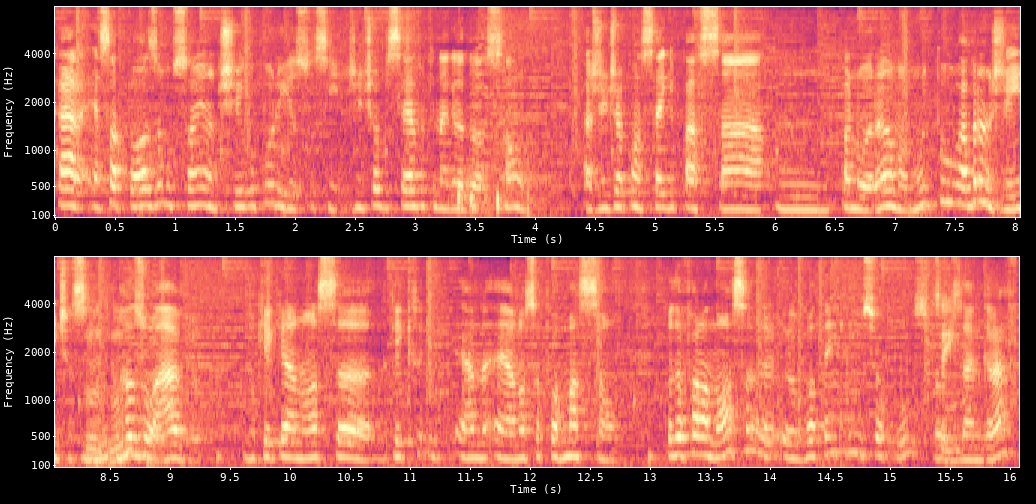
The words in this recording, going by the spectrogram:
Cara, essa pós é um sonho antigo por isso. Assim, a gente observa que na graduação a gente já consegue passar um panorama muito abrangente, assim, muito razoável do que, que é a nossa, do que, que é, a, é a nossa formação. Quando eu falo nossa, eu vou até incluir o seu curso, que é o design gráfico,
